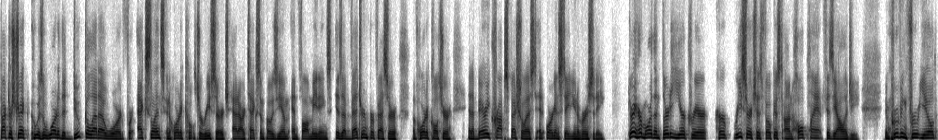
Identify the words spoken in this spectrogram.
Dr. Strik, who was awarded the Duke Galletta Award for Excellence in Horticulture Research at our tech symposium and fall meetings, is a veteran professor of horticulture and a berry crop specialist at Oregon State University. During her more than 30 year career, her research has focused on whole plant physiology, improving fruit yield,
